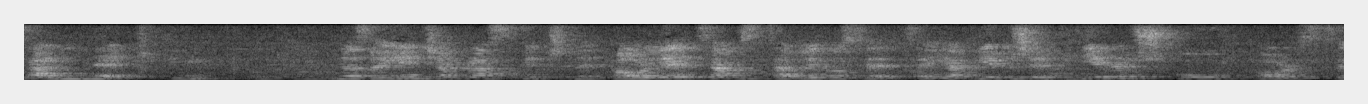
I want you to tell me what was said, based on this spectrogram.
calineczki na zajęcia plastyczne. Polecam z całego serca. Ja wiem, że wiele szkół w Polsce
